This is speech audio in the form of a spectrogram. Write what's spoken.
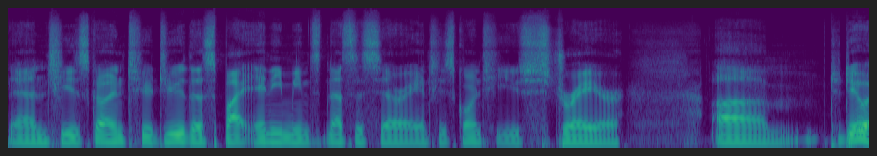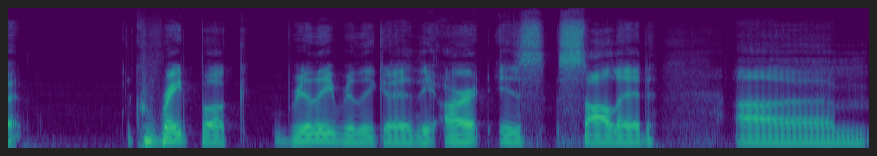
And she's going to do this by any means necessary, and she's going to use Strayer um, to do it. Great book, really, really good. The art is solid. Um,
